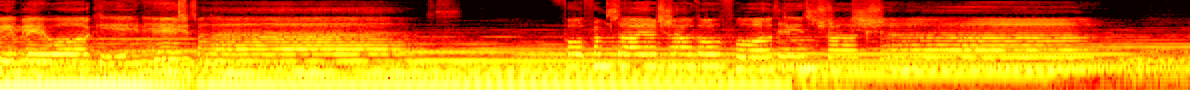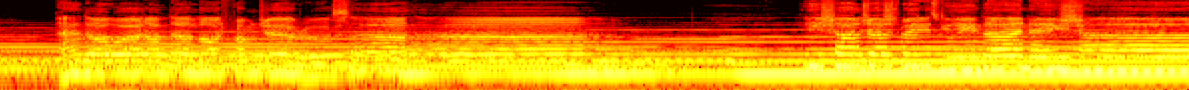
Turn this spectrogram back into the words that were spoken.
we may walk in his paths. For from Zion shall go forth instruction, and the word of the Lord from Jerusalem. He shall judge between the nations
